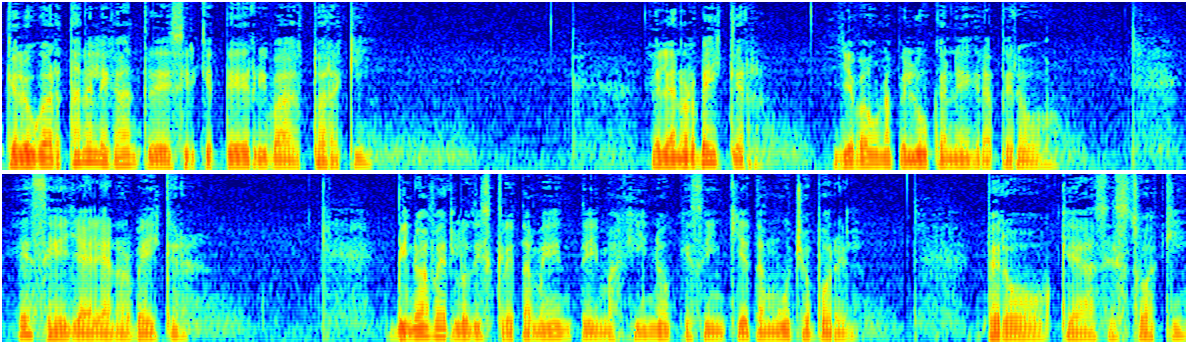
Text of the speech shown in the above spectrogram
Qué lugar tan elegante decir que Terry va a actuar aquí. Eleanor Baker lleva una peluca negra, pero ¿es ella Eleanor Baker? Vino a verlo discretamente, imagino que se inquieta mucho por él. Pero, ¿qué haces tú aquí?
